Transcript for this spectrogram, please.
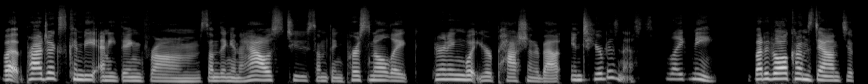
But projects can be anything from something in the house to something personal, like turning what you're passionate about into your business, like me. But it all comes down to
